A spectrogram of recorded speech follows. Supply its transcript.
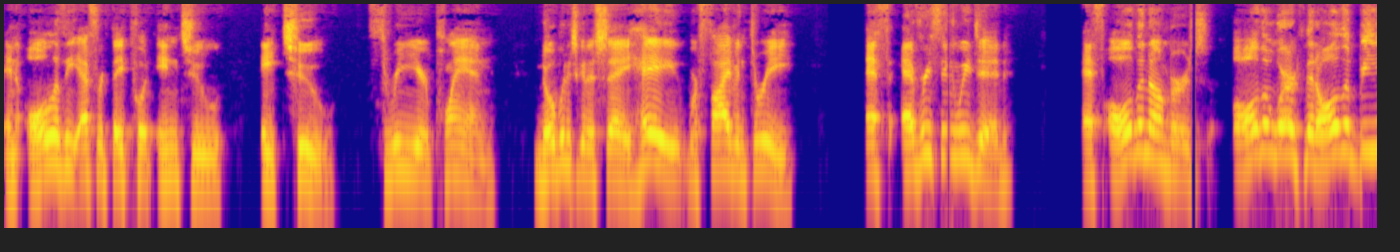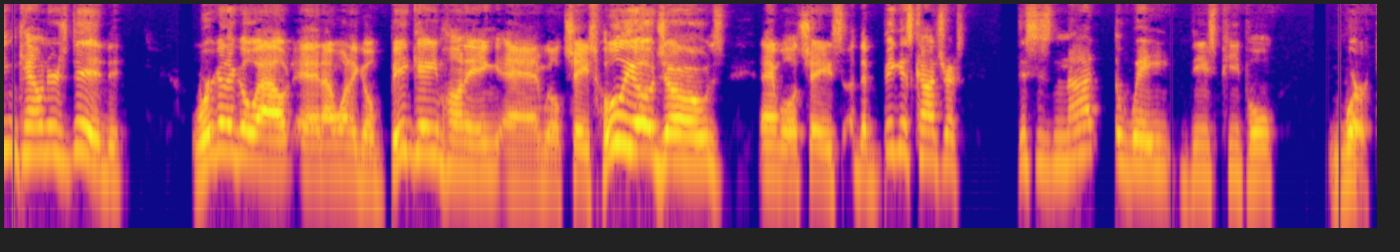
and all of the effort they put into a two, three year plan, nobody's going to say, hey, we're five and three. If everything we did, if all the numbers, all the work that all the bean counters did, we're going to go out and I want to go big game hunting and we'll chase Julio Jones and we'll chase the biggest contracts. This is not the way these people work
